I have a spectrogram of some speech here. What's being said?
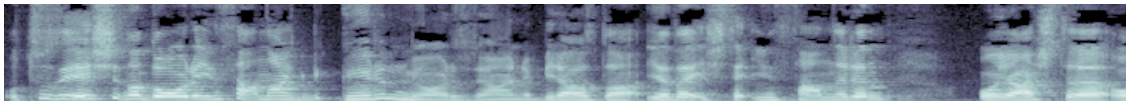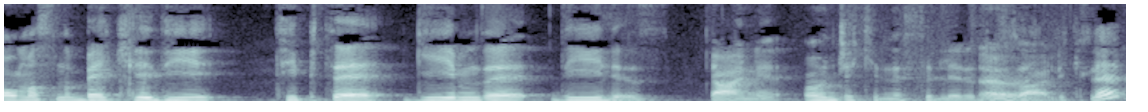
30 yaşına doğru insanlar gibi görünmüyoruz yani. Biraz da ya da işte insanların o yaşta olmasını beklediği tipte giyimde değiliz. Yani önceki nesillerin Evet. özellikle.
